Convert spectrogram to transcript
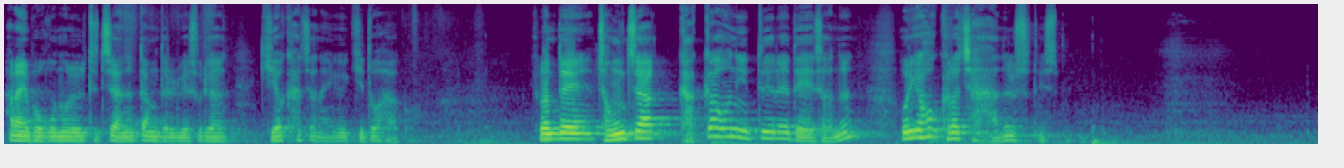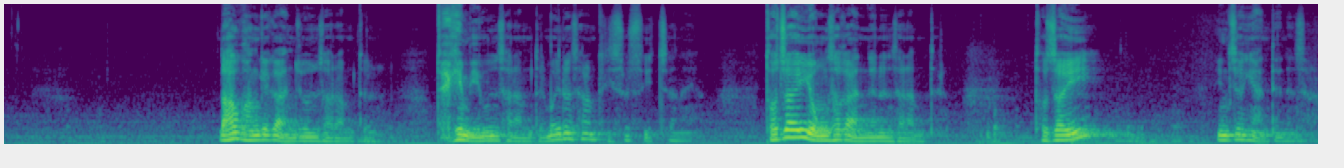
하나님의 복음을 듣지 않은 땅들을 위해서 우리가 기억하잖아요. 기도하고. 그런데 정작 가까운 이들에 대해서는 우리가 혹 그렇지 않을 수도 있습니다. 나하고 관계가 안 좋은 사람들, 되게 미운 사람들, 뭐 이런 사람들 있을 수 있잖아요. 도저히 용서가 안 되는 사람들, 도저히 인정이 안 되는 사람들.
